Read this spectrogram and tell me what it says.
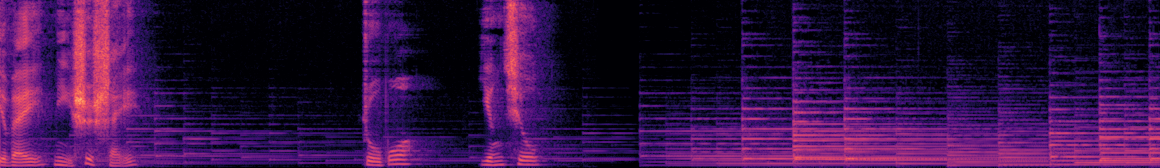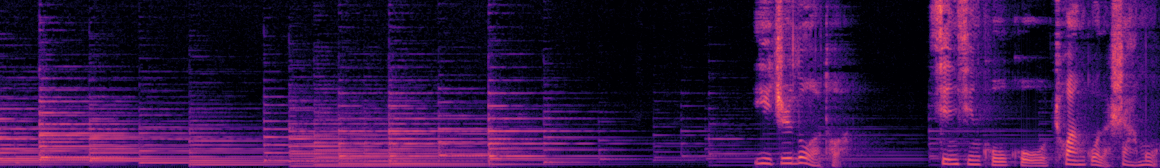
以为你是谁？主播迎秋。一只骆驼，辛辛苦苦穿过了沙漠。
